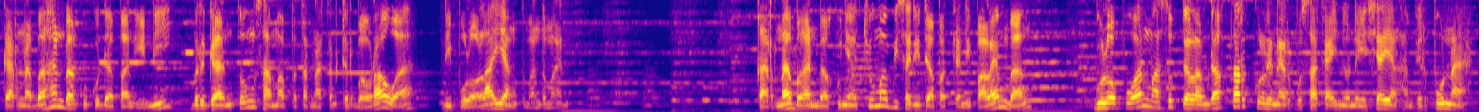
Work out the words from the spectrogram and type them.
karena bahan baku kudapan ini bergantung sama peternakan kerbau rawa di Pulau Layang, teman-teman. Karena bahan bakunya cuma bisa didapatkan di Palembang, Gulopuan masuk dalam daftar kuliner pusaka Indonesia yang hampir punah.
